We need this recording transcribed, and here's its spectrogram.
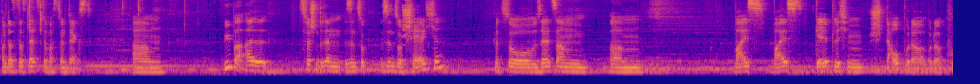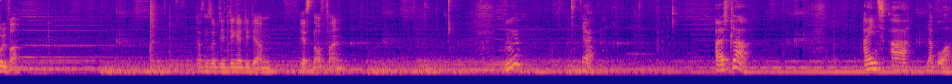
und das ist das Letzte, was du entdeckst, ähm, überall zwischendrin sind so, sind so Schälchen mit so seltsamen ähm, weiß, weiß-gelblichem Staub oder, oder Pulver. Das sind so die Dinge, die dir am ersten auffallen. Hm? Ja. Alles klar. 1A Labor.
